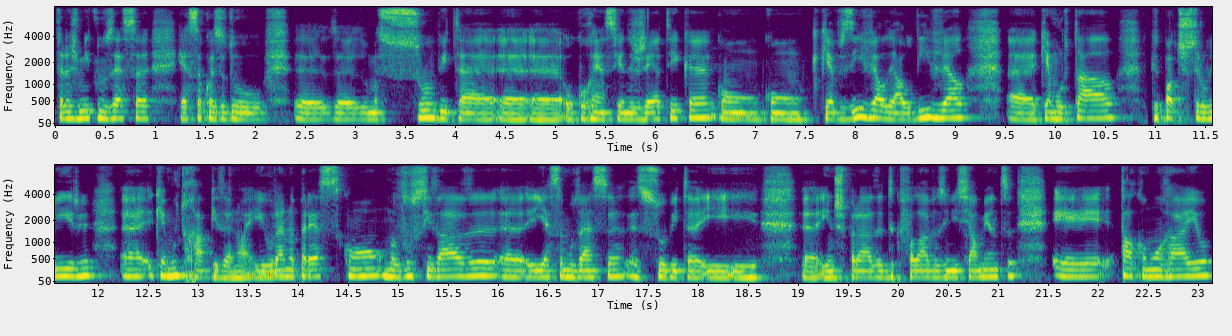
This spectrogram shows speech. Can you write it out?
transmite-nos essa, essa coisa do, de, de, uma súbita ocorrência energética uhum. com, com, que é visível, é audível, que é mortal, que pode destruir, que é muito rápida, não é? E Urano aparece com uma velocidade uh, e essa mudança súbita e, e uh, inesperada de que falavas inicialmente é tal como um raio,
